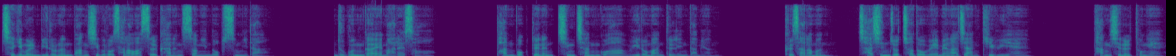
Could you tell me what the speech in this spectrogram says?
책임을 미루는 방식으로 살아왔을 가능성이 높습니다. 누군가의 말에서 반복되는 칭찬과 위로만 들린다면 그 사람은 자신조차도 외면하지 않기 위해 당신을 통해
